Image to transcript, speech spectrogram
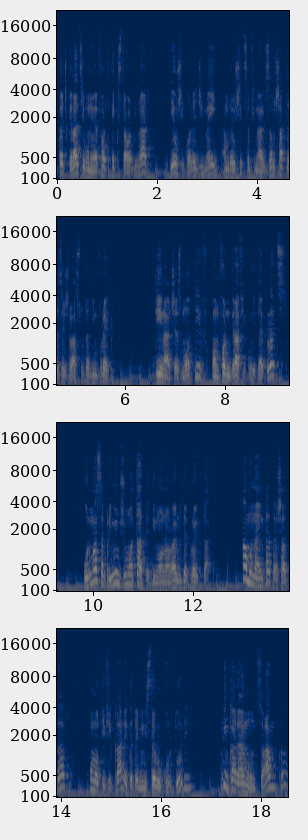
căci grație unui efort extraordinar, eu și colegii mei am reușit să finalizăm 70% din proiect. Din acest motiv, conform graficului de plăți, urma să primim jumătate din onorariul de proiectare. Am înaintat așadar o notificare către Ministerul Culturii prin care anunțam că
